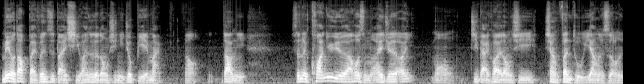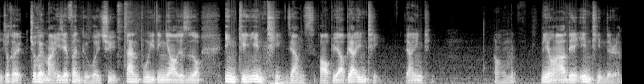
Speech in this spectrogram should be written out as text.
没有到百分之百喜欢这个东西，你就别买哦，到你真的宽裕了啊或什么，哎觉得哎哦。几百块的东西，像粪土一样的时候，你就可以就可以买一些粪土回去，但不一定要就是说硬顶硬挺这样子哦，不要不要硬挺，不要硬挺。好，我们没有要练硬挺的人。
